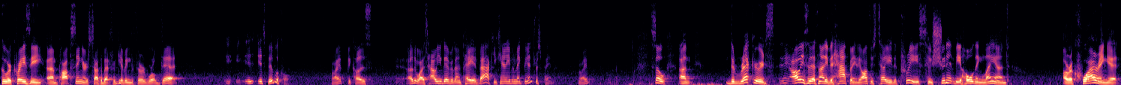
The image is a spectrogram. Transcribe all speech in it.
who are crazy um, pop singers talk about forgiving the third world debt, it, it, it's biblical, right? Because otherwise, how are you ever going to pay it back? You can't even make the interest payment, right? So, um, the records, obviously, that's not even happening. The authors tell you the priests who shouldn't be holding land are acquiring it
